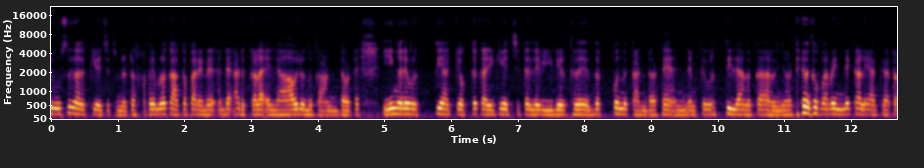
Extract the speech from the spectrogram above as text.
ജ്യൂസ് കലക്കി വെച്ചിട്ടുണ്ട് കേട്ടോ അപ്പോൾ നമ്മളെ കാക്ക പറയുന്നത് എന്റെ അടുക്കള എല്ലാവരും ഒന്ന് കണ്ടോട്ടെ. ഈ ഇങ്ങനെ വൃത്തി വൃത്തിയാക്കിയൊക്കെ കഴുകി വെച്ചിട്ടല്ലേ വീഡിയോ എടുക്കണേ ഇതൊക്കെ ഒന്ന് കണ്ടോട്ടെ. എനിക്ക് വൃത്തിയില്ല എന്നൊക്കെ അറിഞ്ഞോട്ടെ എന്നൊക്കെ പറഞ്ഞ് എന്നെ കളിയാക്കുക കേട്ടോ.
